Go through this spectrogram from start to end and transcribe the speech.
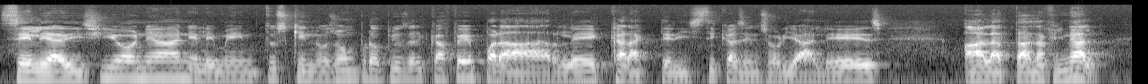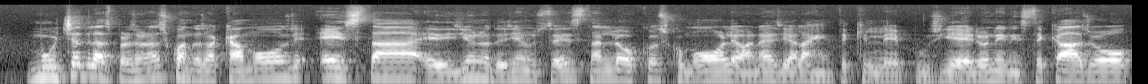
se le adicionan elementos que no son propios del café para darle características sensoriales a la taza final muchas de las personas cuando sacamos esta edición nos decían, ustedes están locos, ¿cómo le van a decir a la gente que le pusieron en este caso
